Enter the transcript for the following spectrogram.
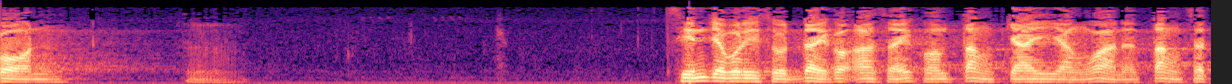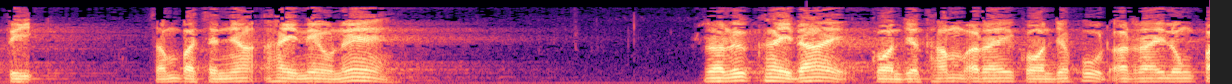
ก่อนศีลจะบริสุทธิ์ได้ก็อาศัยความตั้งใจอย่างว่านะตั้งสติ สัมปชัญญะให้แน่วแน่ ระลึกให้ได้ก่อนจะทำอะไร ก่อนจะพูดอะไรลงไป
